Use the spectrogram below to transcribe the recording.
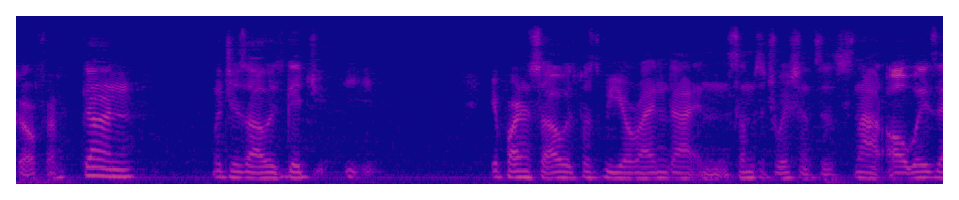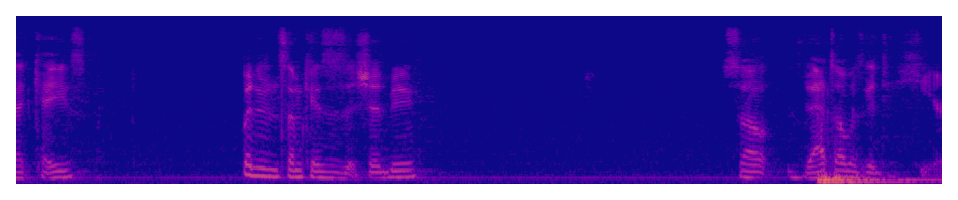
girlfriend a gun, which is always good. You, your partner's always supposed to be your ride and die. In some situations, it's not always that case, but in some cases, it should be. So that's always good to hear.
